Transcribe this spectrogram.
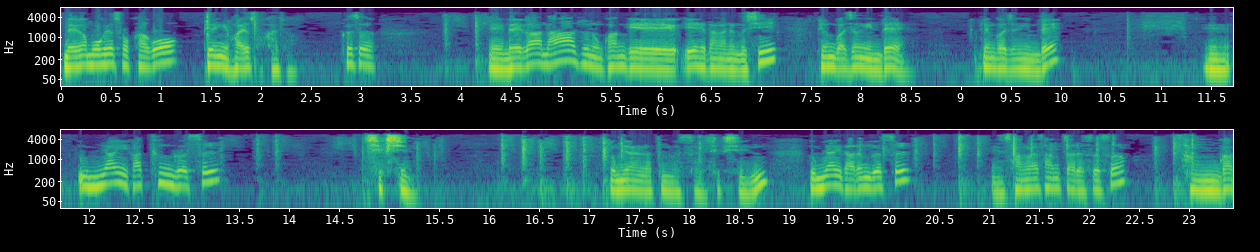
내가 목에 속하고 병이 화에 속하죠. 그래서 예, 내가 낳아주는 관계에 해당하는 것이 병과 정인데, 병과 정인데, 예, 음양이 같은 것을 식신, 음양이 같은 것을 식신, 음양이 다른 것을 예, 상하상자를 써서 상관,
